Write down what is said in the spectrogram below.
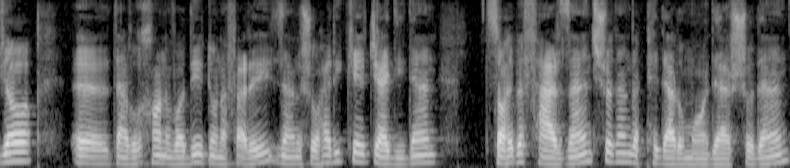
یا در واقع خانواده دو نفره زن و شوهری که جدیدن صاحب فرزند شدن و پدر و مادر شدن.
